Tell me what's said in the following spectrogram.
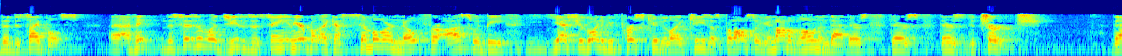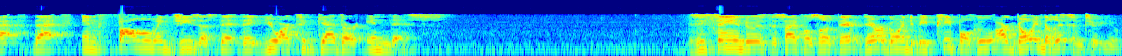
the disciples. I think this isn't what Jesus is saying here, but like a similar note for us would be yes, you're going to be persecuted like Jesus, but also you're not alone in that. There's, there's, there's the church. That, that in following Jesus, that, that you are together in this. He's saying to his disciples, look, there, there are going to be people who are going to listen to you.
